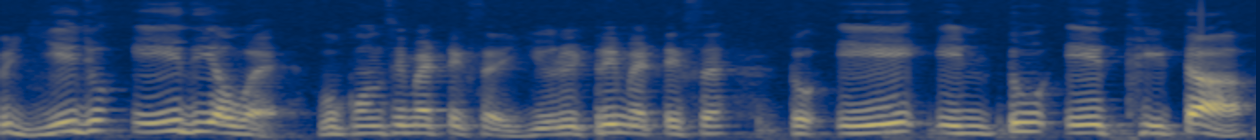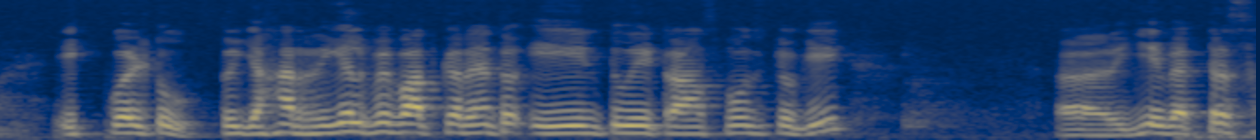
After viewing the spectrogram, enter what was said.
तो ये जो ए दिया हुआ है, वो कौन सी मैट्रिक्स है? यूनिटरी मैट्रिक्स है। तो A into A theta equal to तो यहाँ रियल पे बात कर रहे हैं तो ए इंटू ए ट्रांसपोज क्योंकि ये वेक्टर्स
